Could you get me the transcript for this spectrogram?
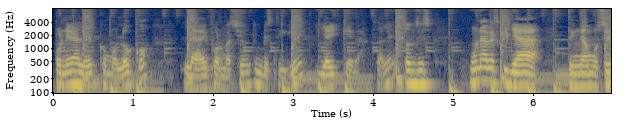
poner, a leer como loco la información que investigué y ahí queda, ¿sale? Entonces, una vez que ya tengamos... E-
